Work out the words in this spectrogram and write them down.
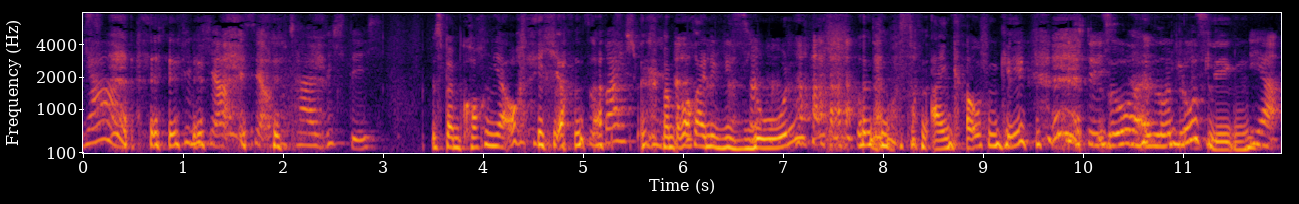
Ja, finde ich ja, ist ja auch total wichtig. Ist beim Kochen ja auch nicht anders. Zum Beispiel. Man braucht eine Vision und dann muss man einkaufen gehen. Richtig. So, also und loslegen. Ja,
